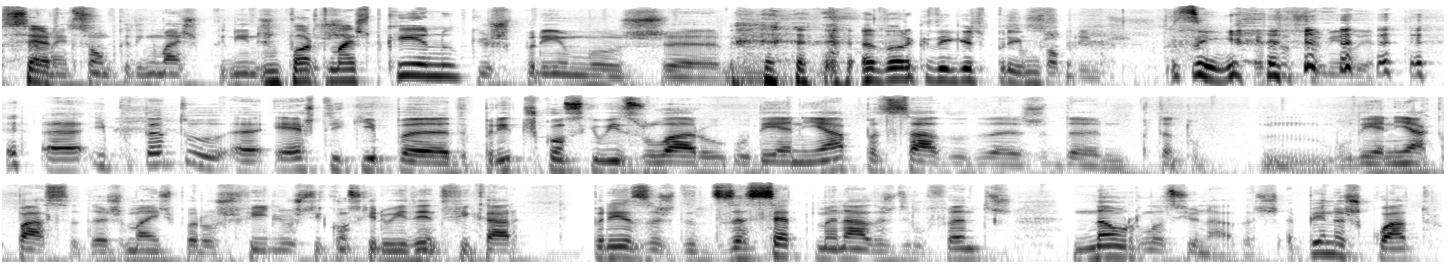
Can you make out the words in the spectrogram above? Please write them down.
Também Certo. são um bocadinho mais pequeninos Um porte os, mais pequeno. que os primos. eh, Adoro que digas são primos. só primos. Sim. É tudo família. Ah, e, portanto, ah, esta equipa de peritos conseguiu isolar o, o DNA passado das. da- portanto, o, o DNA que passa das mães para os filhos e conseguiram identificar presas de 17 manadas de elefantes não relacionadas. Apenas quatro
